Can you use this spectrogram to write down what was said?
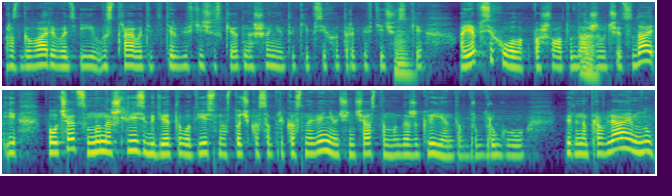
разговаривать и выстраивать эти терапевтические отношения, такие психотерапевтические. Mm. А я психолог, пошла туда да. же учиться, да, и получается мы нашлись где-то, вот есть у нас точка соприкосновения, очень часто мы даже клиентов друг другу перенаправляем, ну,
